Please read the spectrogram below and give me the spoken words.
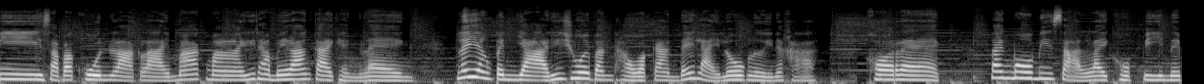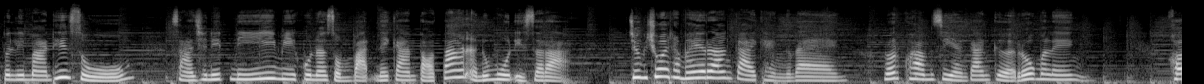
มีสรรพคุณหลากหลายมากมายที่ทำให้ร่างกายแข็งแรง และยังเป็นยาที่ช่วยบรรเทาอาการได้หลายโรคเลยนะคะ ข้อแรก แตงโมมีสารไลโคปีนในปริมาณที่สูง สารชนิดนี้มีคุณสมบัติในการต่อต้านอนุมูลอิสระ จึงช่วยทำให้ร่างกายแข็งแรง ลดความเสี่ยงการเกิดโรคมะเร็ง ข้อ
